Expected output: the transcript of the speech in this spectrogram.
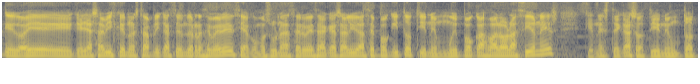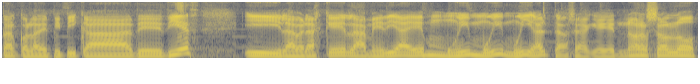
que, que ya sabéis que nuestra aplicación de referencia, como es una cerveza que ha salido hace poquito, tiene muy pocas valoraciones, que en este caso tiene un total con la de Pipica de 10, y la verdad es que la media es muy, muy, muy alta. O sea que no solo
